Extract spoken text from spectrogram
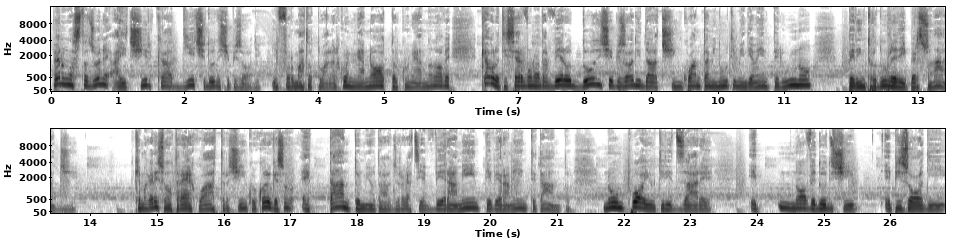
Per una stagione hai circa 10-12 episodi, il formato attuale, alcuni ne hanno 8, alcuni ne hanno 9. Cavolo, ti servono davvero 12 episodi da 50 minuti mediamente l'uno per introdurre dei personaggi che magari sono 3, 4, 5, quello che sono è tanto il minutaggio, ragazzi, è veramente, veramente tanto. Non puoi utilizzare 9-12 episodi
